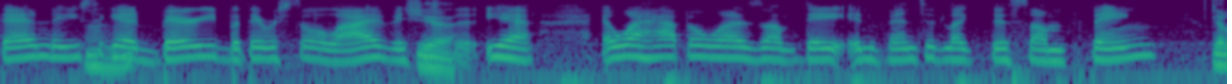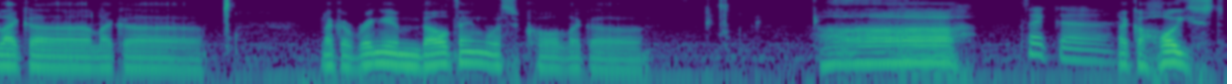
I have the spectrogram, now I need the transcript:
then they used Mhm. to get buried but they were still alive. It's just Yeah. a- yeah. And what happened was um they invented like this um thing. Yeah, like a like a like a ringing bell thing. What's it called? Like a uh It's like a like a hoist.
